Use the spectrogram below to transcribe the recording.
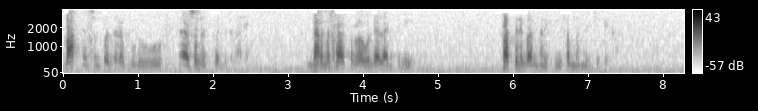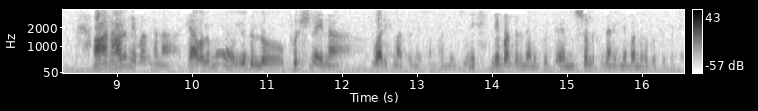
బాప్తిసం పొందినప్పుడు సున్నతి పొందిన వారే ధర్మశాస్త్రంలో ఉండేలాంటిది కొత్త నిబంధనకి సంబంధించేట్టుగా ఆనాడు నిబంధన కేవలము యూదుల్లో పురుషులైన వారికి మాత్రమే సంబంధించింది. నిబంధన దానికి సున్నతి దానికి నిబంధన గుర్తుకుంటే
